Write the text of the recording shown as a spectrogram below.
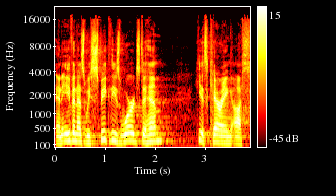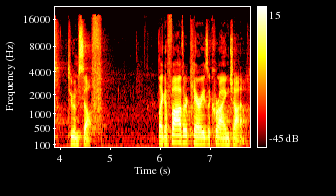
And even as we speak these words to him, he is carrying us to himself, like a father carries a crying child.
